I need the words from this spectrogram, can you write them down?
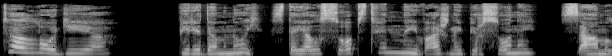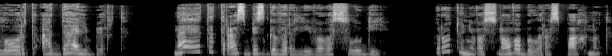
Теология! Передо мной стоял собственной важной персоной сам лорд Адальберт, на этот раз без говорливого слуги. Рот у него снова был распахнут,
